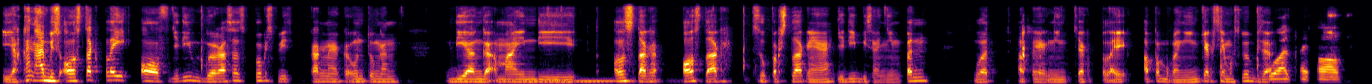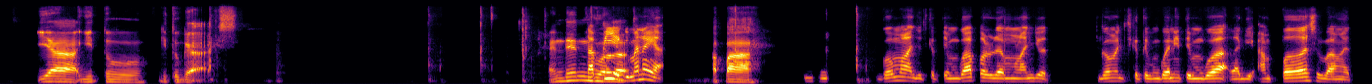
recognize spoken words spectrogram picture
ya kan abis All Star playoff jadi gue rasa Spurs karena keuntungan dia nggak main di All Star All Star superstarnya jadi bisa nyimpen buat apa ya ngincer play apa bukan ngincer sih maksud gue bisa buat playoff. ya gitu gitu guys and then Tapi gue ya gimana ya? apa Gue mau lanjut ke tim gue apa udah mau lanjut? Gue lanjut ke tim gue nih, tim gue lagi ampes banget.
